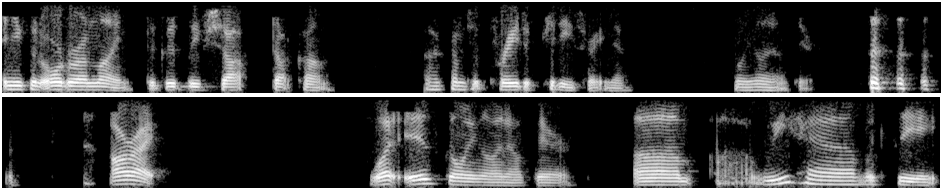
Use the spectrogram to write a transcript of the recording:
And you can order online, thegoodleafshop.com. Here comes a parade of kitties right now going on out there. All right what is going on out there. Um, uh, we have, let's see,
